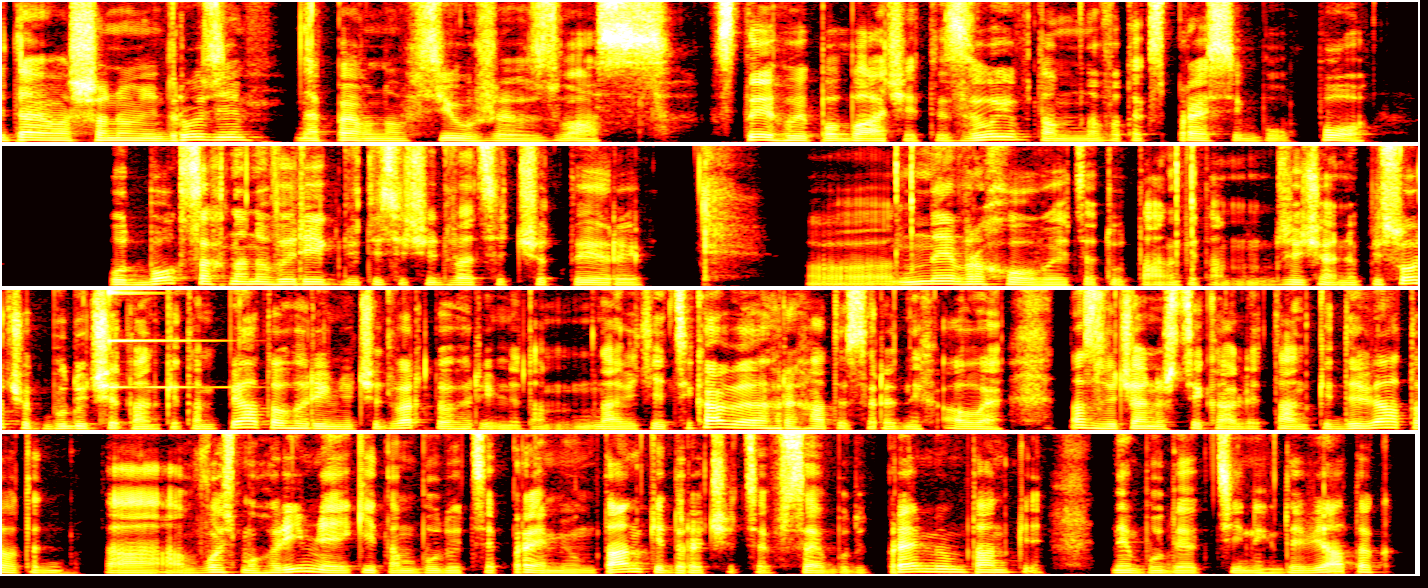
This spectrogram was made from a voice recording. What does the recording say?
Вітаю вас, шановні друзі. Напевно, всі вже з вас встигли побачити злив. Там на Вотекспресі був по футбоксах на Новий рік 2024. Е, Не враховується тут танки, там, звичайно, пісочок, будучи танки там 5 рівня, 4 рівня, там навіть є цікаві агрегати серед них, але нас, звичайно ж, цікавлять танки 9 та, та 8 рівня, які там будуть це преміум танки. До речі, це все будуть преміум танки, не буде акційних дев'яток.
